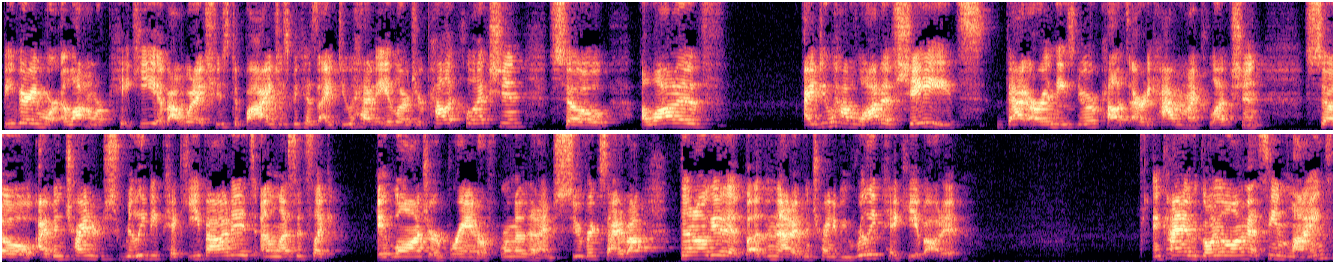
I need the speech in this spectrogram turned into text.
be very more, a lot more picky about what I choose to buy just because I do have a larger palette collection. So a lot of, I do have a lot of shades that are in these newer palettes I already have in my collection. So I've been trying to just really be picky about it unless it's like a launch or a brand or a formula that I'm super excited about, then I'll get it. But other than that, I've been trying to be really picky about it. And kind of going along that same lines,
